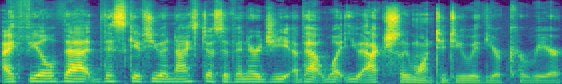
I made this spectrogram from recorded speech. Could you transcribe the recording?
I feel that this gives you a nice dose of energy about what you actually want to do with your career.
